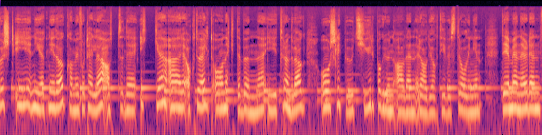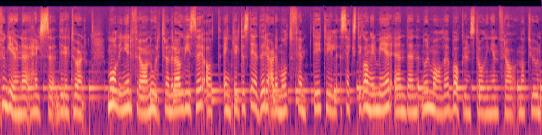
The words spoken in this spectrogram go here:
Først i nyhetene i dag kan vi fortelle at det ikke er aktuelt å nekte bøndene i Trøndelag å slippe ut kyr pga. den radioaktive strålingen. Det mener den fungerende helsedirektøren. Målinger fra Nord-Trøndelag viser at enkelte steder er det målt 50-60 ganger mer enn den normale bakgrunnsstrålingen fra naturen.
